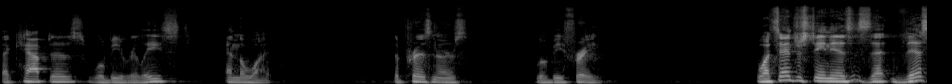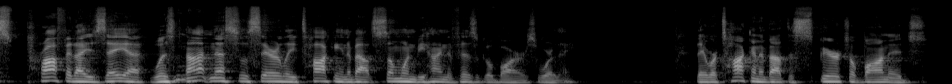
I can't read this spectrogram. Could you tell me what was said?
that captives will be released and the what? The prisoners will be free. What's interesting is, is that this prophet Isaiah was not necessarily talking about someone behind the physical bars, were they? They were talking about the spiritual bondage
